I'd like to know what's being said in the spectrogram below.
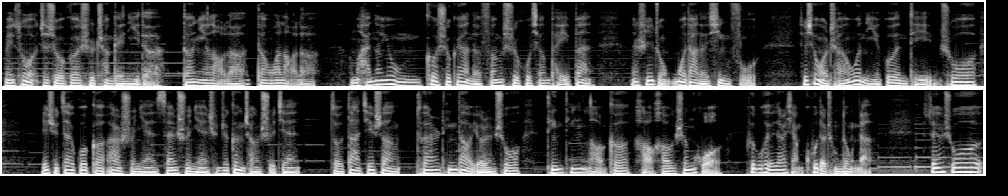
没错，这首歌是唱给你的。当你老了，当我老了，我们还能用各式各样的方式互相陪伴，那是一种莫大的幸福。就像我常问你一个问题，说，也许再过个二十年、三十年，甚至更长时间，走大街上突然听到有人说“听听老歌，好好生活”，会不会有点想哭的冲动呢？虽然说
